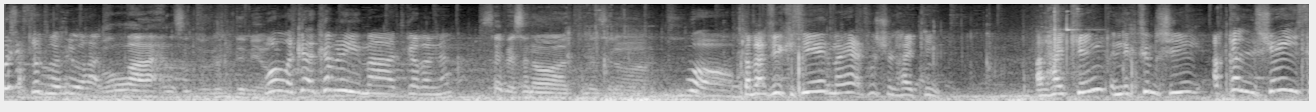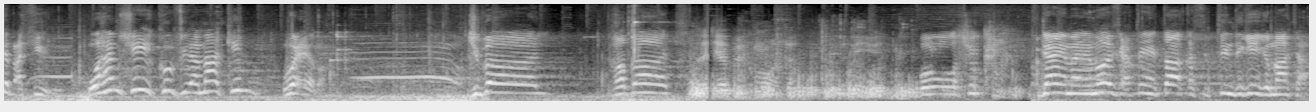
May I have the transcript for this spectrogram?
وش الصدفة الحلوة هذه؟ والله أحلى صدفة في الدنيا. والله ك- كم لي ما تقابلنا؟ سبع سنوات ثمان سنوات. wow. طبعا في كثير ما يعرف وش ال hiking. ال hiking إنك تمشي أقل شيء 7 كيلو وأهم شيء يكون في أماكن وعرة. جبال غابات. جايب لك مويه والله شكرا. دائما الموز يعطيني طاقة 60 دقيقة ما تعب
